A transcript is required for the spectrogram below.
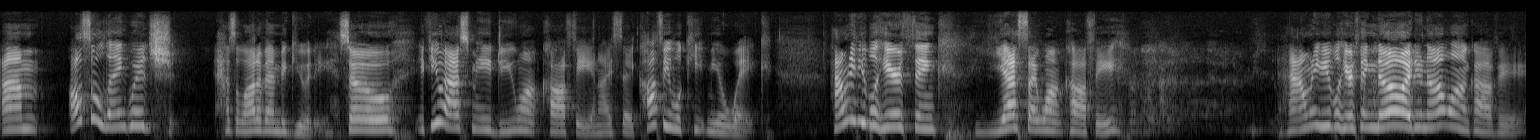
Um, also, language has a lot of ambiguity. So if you ask me, do you want coffee? And I say, coffee will keep me awake. How many people here think, yes, I want coffee? How many people here think, no, I do not want coffee?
